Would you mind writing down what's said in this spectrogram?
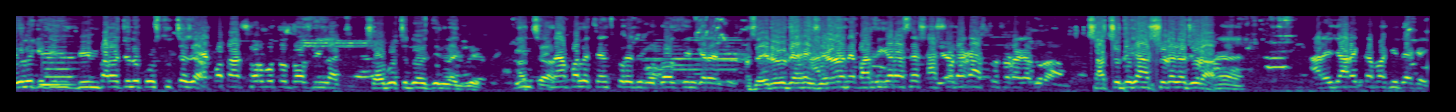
এগুলো কি ডিম ডিম পাড়ার জন্য প্রস্তুত চাচা? এক কথা সর্বোচ্চ দশ দিন লাগবে। সর্বোচ্চ দশ দিন লাগবে। আচ্ছা। না পারলে চেঞ্জ করে দিব দশ দিন গ্যারান্টি আচ্ছা এটা তো দেখাইছি না? এখানে বাজিগার আছে সাতশো টাকা আটশোশো টাকা জোড়া। সাতশো থেকে আটশো টাকা জোড়া। হ্যাঁ। আর এই যে আরেকটা পাখি দেখাই।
